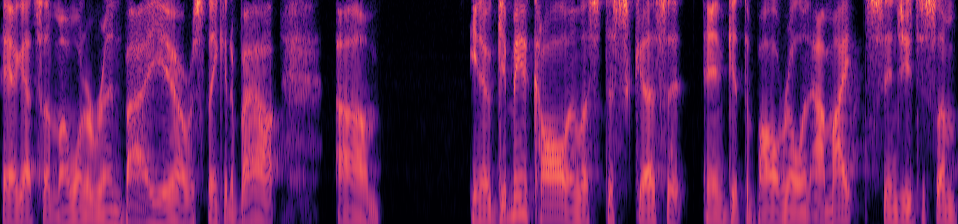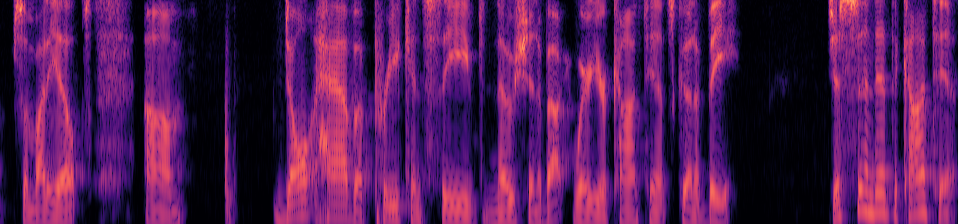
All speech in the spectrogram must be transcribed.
"Hey, I got something I want to run by you. I was thinking about." Um, you know, give me a call and let's discuss it and get the ball rolling. I might send you to some somebody else. Um, don't have a preconceived notion about where your content's going to be. Just send in the content.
